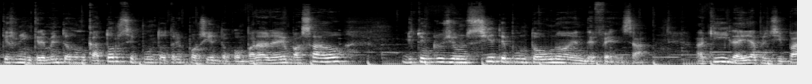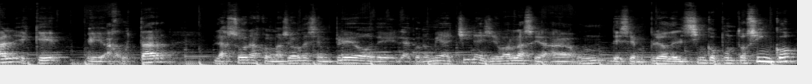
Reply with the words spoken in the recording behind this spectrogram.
que es un incremento de un 14.3% comparado al año pasado y esto incluye un 7.1 en defensa. Aquí la idea principal es que eh, ajustar las zonas con mayor desempleo de la economía de China y llevarlas a un desempleo del 5.5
